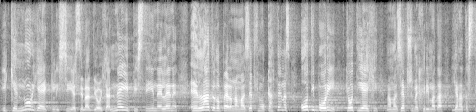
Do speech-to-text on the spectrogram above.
η καινούργια εκκλησία στην Αντιόχεια, νέοι πιστοί είναι, λένε, ελάτε εδώ πέρα να μαζέψουμε ο καθένας ό,τι μπορεί και ό,τι έχει, να μαζέψουμε χρήματα για να τα στείλουμε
